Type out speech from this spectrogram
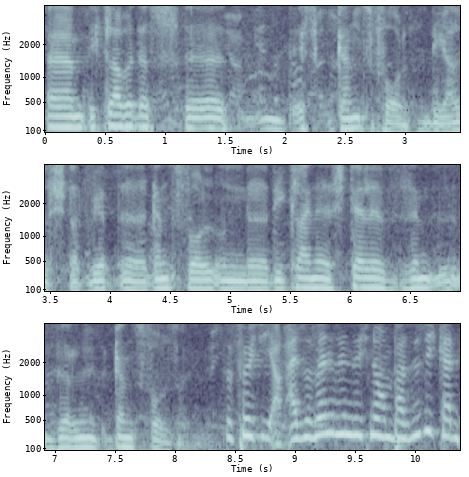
Ähm, ich glaube, das äh, ist ganz voll. Die Altstadt wird äh, ganz voll und äh, die kleinen Ställe werden ganz voll sein. Befürchte ich auch. Also wenn Sie sich noch ein paar Süßigkeiten...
